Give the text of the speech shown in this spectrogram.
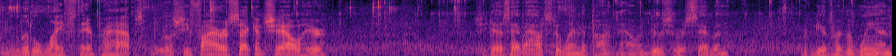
A little life there, perhaps. Will she fire a second shell here? She does have outs to win the pot now. A deuce or a seven would give her the win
